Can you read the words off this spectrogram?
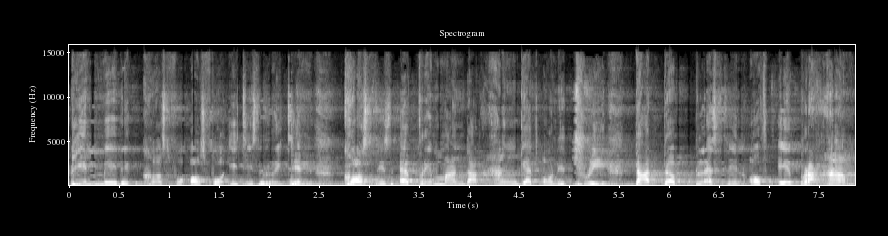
being made a curse for us, for it is written, cursed is every man that hangeth on a tree, that the blessing of Abraham,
